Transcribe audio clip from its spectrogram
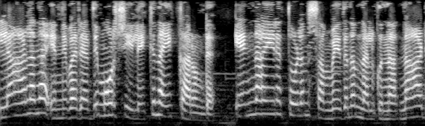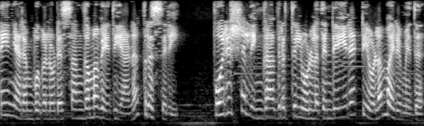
ലാളന എന്നിവ രതിമൂർച്ചയിലേക്ക് നയിക്കാറുണ്ട്. എണ്ണായിരത്തോളം സംവേദനം നൽകുന്ന നാഡീ ഞരമ്പുകളുടെ സംഗമവേദിയാണ് ത്രസരി. പുരുഷ ലിംഗാഗ്രത്തിൽ ഉള്ളതിന്റെ ഇരട്ടിയോളം വരുമിത്.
